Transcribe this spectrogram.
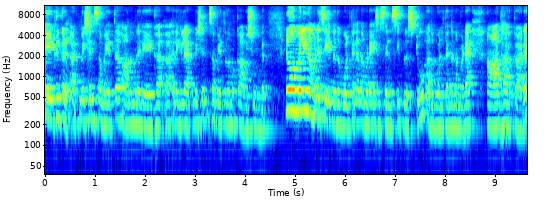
രേഖകൾ അഡ്മിഷൻ സമയത്ത് നമ്മൾ രേഖ അല്ലെങ്കിൽ അഡ്മിഷൻ സമയത്ത് നമുക്ക് ആവശ്യമുണ്ട്? നോർമലി നമ്മൾ ചെയ്യുന്നത് പോലെ തന്നെ നമ്മുടെ S S L C plus two അതുപോലെ തന്നെ നമ്മുടെ ആധാർ കാർഡ്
